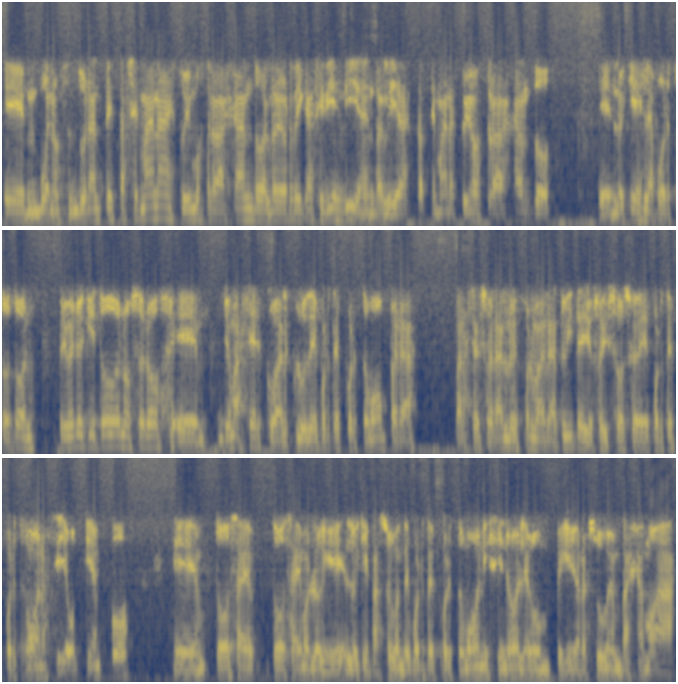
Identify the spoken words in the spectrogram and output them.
Eh, bueno, durante esta semana estuvimos trabajando alrededor de casi 10 días, en realidad. Esta semana estuvimos trabajando en lo que es la Puerto Ton. Primero que todo, nosotros, eh, yo me acerco al Club Deportes Puerto Montt para, para asesorarlo de forma gratuita. Yo soy socio de Deportes Puerto Montt hace ya un tiempo. Eh, todos, todos sabemos lo que, lo que pasó con Deportes Puerto Montt y si no, le hago un pequeño resumen. Bajamos a,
